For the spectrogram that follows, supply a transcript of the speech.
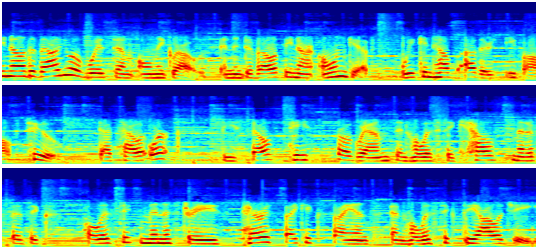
You know, the value of wisdom only grows, and in developing our own gifts, we can help others evolve too. That's how it works. These self-paced programs in holistic health, metaphysics, holistic ministries, parapsychic science, and holistic theology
